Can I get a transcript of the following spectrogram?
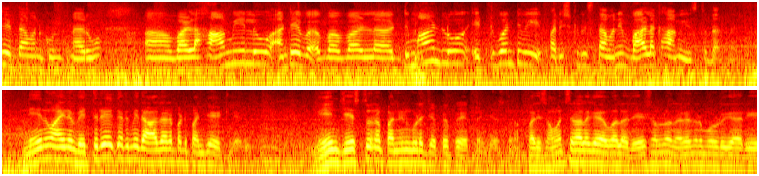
చేద్దాం అనుకుంటున్నారు? వాళ్ళ హామీలు అంటే వాళ్ళ డిమాండ్లు ఎటువంటివి పరిష్కరిస్తామని వాళ్ళకి హామీ ఇస్తున్నారు నేను ఆయన వ్యతిరేకత మీద ఆధారపడి పనిచేయట్లేదు. నేను చేస్తున్న పనిని కూడా చెప్పే ప్రయత్నం చేస్తున్నాను పది సంవత్సరాలుగా ఇవాళ దేశంలో నరేంద్ర మోడీ గారి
